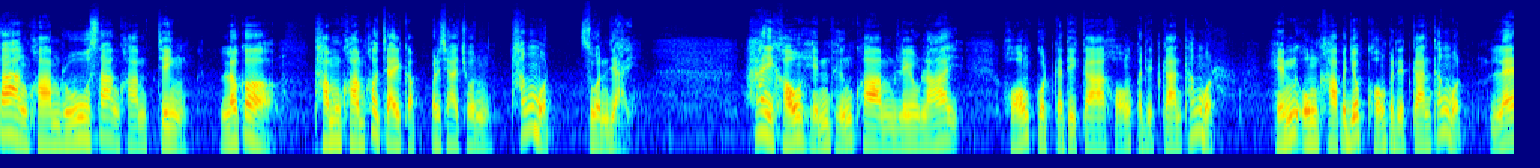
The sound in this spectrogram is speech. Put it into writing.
สร้างความรู้สร้างความจริง แล้วก็ทำความเข้าใจกับประชาชนทั้งหมดส่วนใหญ่ ให้เขาเห็นถึงความเลวร้ายของกฎกติกาของเผด็จการทั้งหมด เห็นองค์คาพยพของเผด็จการทั้งหมด และ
